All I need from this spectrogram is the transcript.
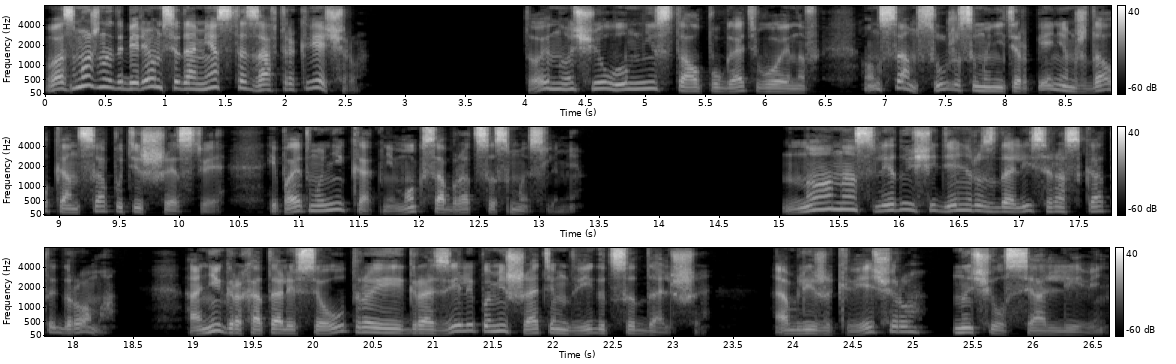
«Возможно, доберемся до места завтра к вечеру». Той ночью Лун не стал пугать воинов. Он сам с ужасом и нетерпением ждал конца путешествия, и поэтому никак не мог собраться с мыслями. Но на следующий день раздались раскаты грома. Они грохотали все утро и грозили помешать им двигаться дальше. а ближе к вечеру начался ливень.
